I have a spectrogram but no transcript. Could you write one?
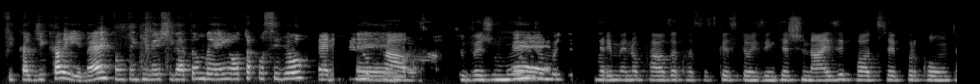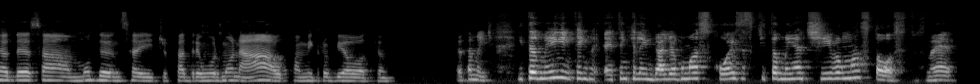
fica a dica aí, né? Então, tem que investigar também outra possível... Perimenopausa. É, Eu vejo muita é, mulher perimenopausa com essas questões intestinais e pode ser por conta dessa mudança aí de padrão hormonal com a microbiota. Exatamente. E também tem, é, tem que lembrar de algumas coisas que também ativam mastócitos, né?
